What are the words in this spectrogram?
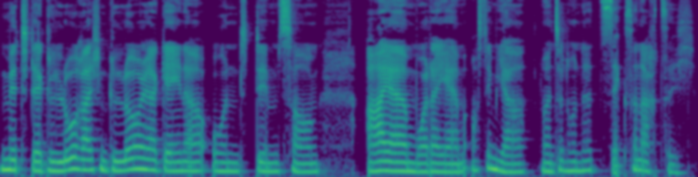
mit der glorreichen Gloria Gaynor und dem Song I Am What I Am aus dem Jahr 1986.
